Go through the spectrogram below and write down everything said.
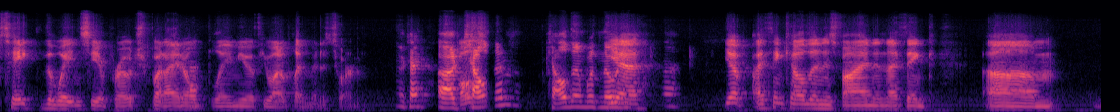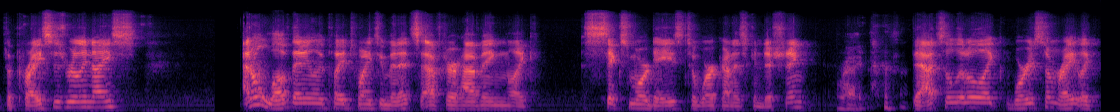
take the wait and see approach, but I don't blame you if you want to play the minutes tournament. Okay. Uh, Also- Keldon, Keldon with no yeah. Yep, I think Keldon is fine, and I think um, the price is really nice. I don't love that he only played 22 minutes after having like six more days to work on his conditioning. Right. That's a little like worrisome, right? Like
